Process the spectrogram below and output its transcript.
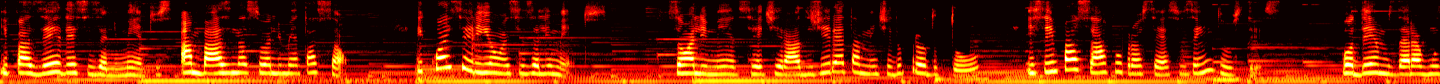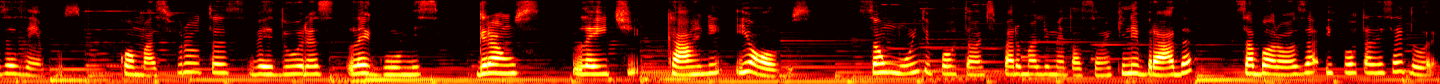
e fazer desses alimentos a base na sua alimentação. E quais seriam esses alimentos? São alimentos retirados diretamente do produtor e sem passar por processos em indústrias. Podemos dar alguns exemplos, como as frutas, verduras, legumes, grãos, leite, carne e ovos. São muito importantes para uma alimentação equilibrada, saborosa e fortalecedora,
